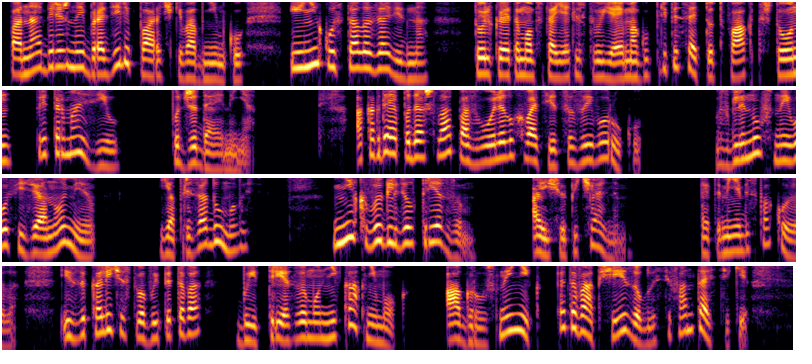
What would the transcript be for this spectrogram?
По набережной бродили парочки в обнимку, и Нику стало завидно. Только этому обстоятельству я и могу приписать тот факт, что он притормозил, поджидая меня. А когда я подошла, позволил ухватиться за его руку. Взглянув на его физиономию, я призадумалась. Ник выглядел трезвым, а еще печальным. Это меня беспокоило. Из-за количества выпитого быть трезвым он никак не мог. А грустный Ник — это вообще из области фантастики,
